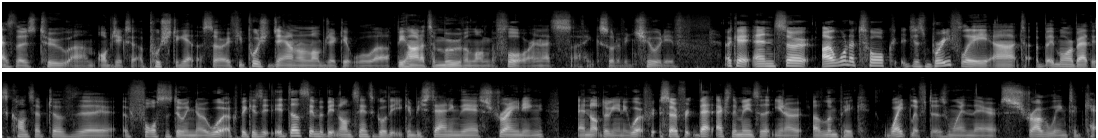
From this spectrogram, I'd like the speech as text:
as those two um, objects are pushed together. So if you push down on an object, it will uh, be harder to move along the floor, and that's I think sort of intuitive. Okay, and so I want to talk just briefly uh, a bit more about this concept of the forces doing no work because it, it, does seem a bit nonsensical that you can be standing there straining and not doing any work. So for, that actually means that you know Olympic weightlifters, when they're struggling to ca-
